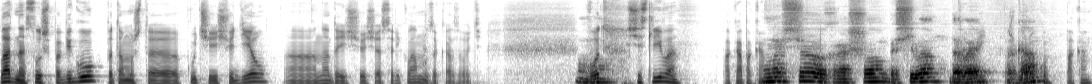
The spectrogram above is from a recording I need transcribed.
Ладно, слушай, побегу, потому что куча еще дел. А, надо еще сейчас рекламу заказывать. Угу. Вот, счастливо. Пока-пока. Ну все, хорошо, спасибо, давай, Давай, пока. руку. Пока.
